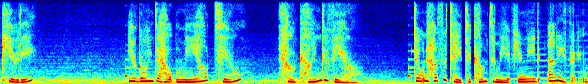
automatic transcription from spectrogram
Cutie. You're going to help me out too? How kind of you. Don't hesitate to come to me if you need anything.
